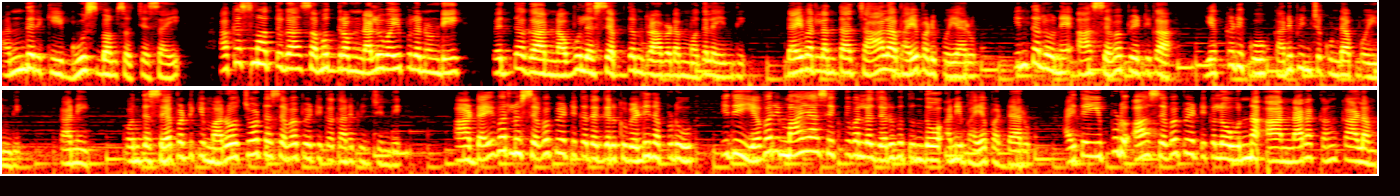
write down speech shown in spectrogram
అందరికీ గూస్ బంప్స్ వచ్చేశాయి. అకస్మాత్తుగా సముద్రం నలువైపుల నుండి పెద్దగా నవ్వుల శబ్దం రావడం మొదలైంది. డైవర్లంతా చాలా భయపడిపోయారు. ఇంతలోనే ఆ శవపేటిక ఎక్కడికో కనిపించకుండా పోయింది. కానీ కొంతసేపటికి మరోచోట శవపేటిక కనిపించింది. ఆ డైవర్లు శవపేటిక దగ్గరకు వెళ్ళినప్పుడు ఇది ఎవరి మాయాశక్తి వల్ల జరుగుతుందో అని భయపడ్డారు. అయితే ఇప్పుడు ఆ శవపేటికలో ఉన్న ఆ నర కంకాళం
